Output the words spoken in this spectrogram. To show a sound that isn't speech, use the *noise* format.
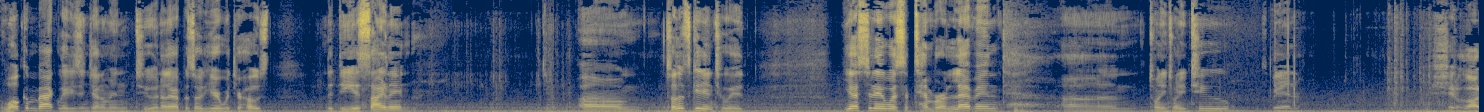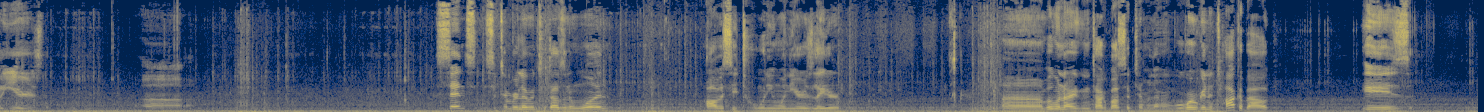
Welcome back, ladies and gentlemen, to another episode here with your host. The D is silent. Um, so let's get into it. Yesterday was September 11th, um, 2022. It's been shit a lot of years. Uh, since September 11th, 2001. Obviously, 21 years later. Uh, but we're not going to talk about September 11th. What we're going to talk about is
